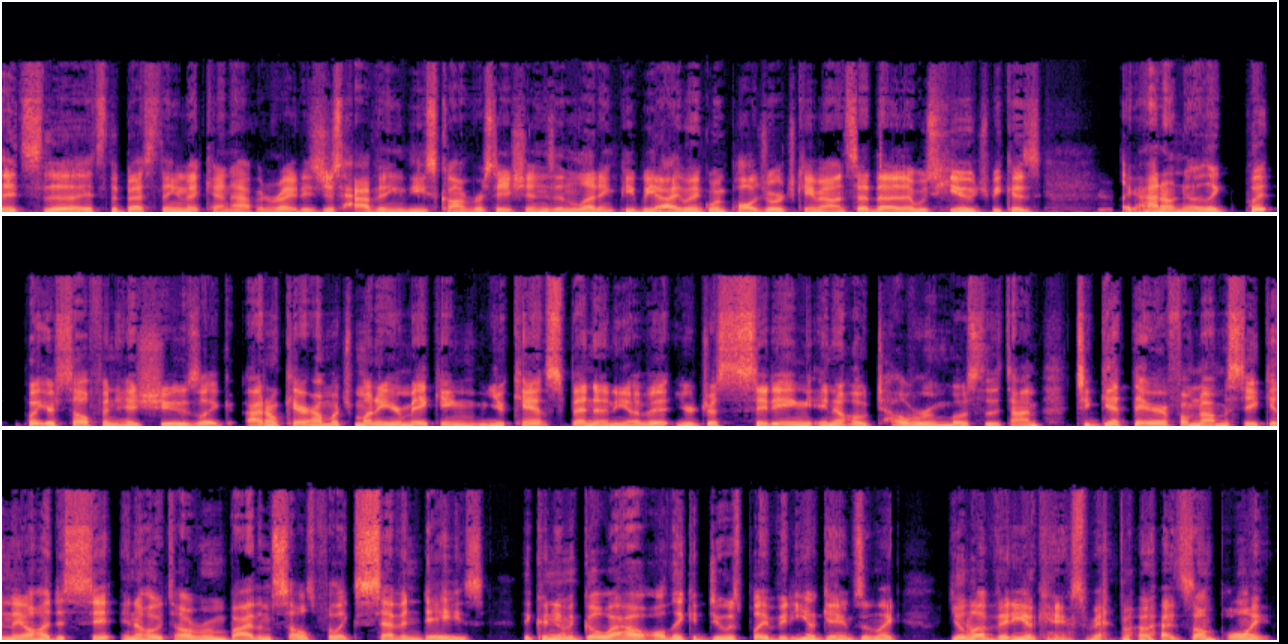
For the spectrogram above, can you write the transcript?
it's the it's the best thing that can happen right? Is just having these conversations and letting people yeah, i think when paul george came out and said that that was huge because like i don't know like put put yourself in his shoes. Like i don't care how much money you're making you can't spend any of it. You're just sitting in a hotel room most of the time. To get there if i'm not mistaken they all had to sit in a hotel room by themselves for like seven days. They couldn't yeah. even go out. All they could do was play video games and like you yeah. love video games man but at some point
